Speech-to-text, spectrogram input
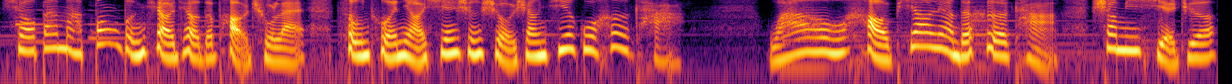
小斑马蹦蹦跳跳地跑出来，从鸵鸟先生手上接过贺卡。哇哦，好漂亮的贺卡！上面写着：“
